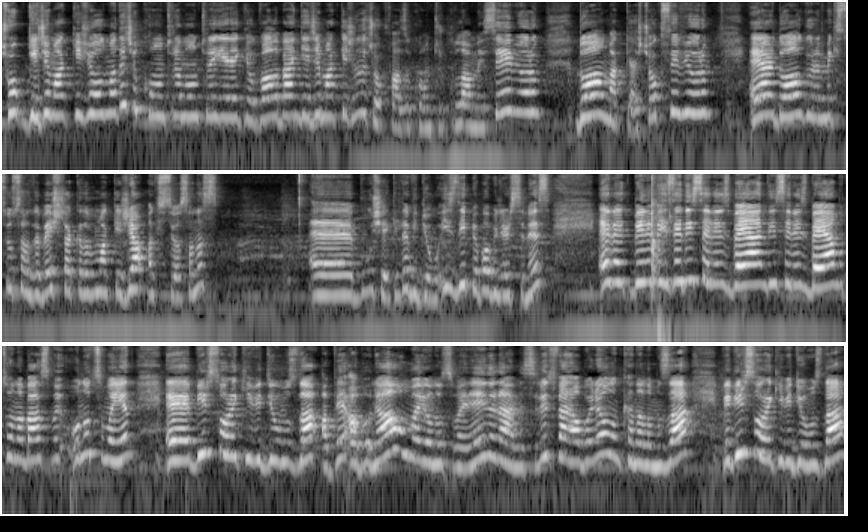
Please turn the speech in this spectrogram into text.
çok gece makyajı olmadığı için kontüre montüre gerek yok. Vallahi ben gece makyajında da çok fazla kontür kullanmayı sevmiyorum. Doğal makyaj çok seviyorum. Eğer doğal görünmek istiyorsanız ve 5 dakikada bu makyajı yapmak istiyorsanız ee, bu şekilde videomu izleyip yapabilirsiniz. Evet beni izlediyseniz, beğendiyseniz beğen butonuna basmayı unutmayın. Ee, bir sonraki videomuzda ve abone olmayı unutmayın. En önemlisi lütfen abone olun kanalımıza. Ve bir sonraki videomuzda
